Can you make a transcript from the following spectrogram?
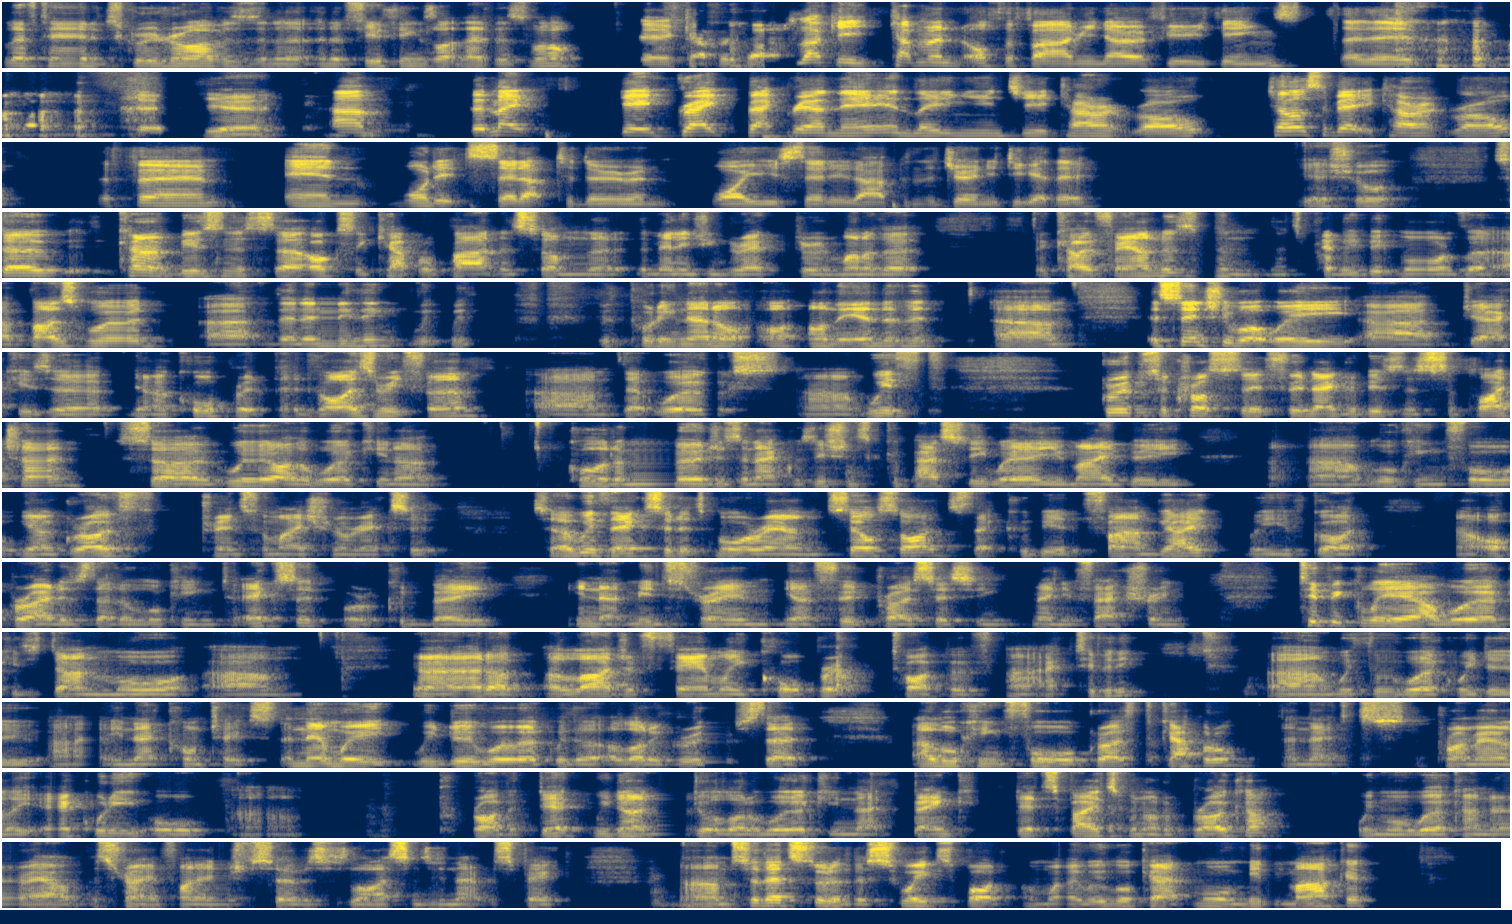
left-handed screwdrivers and a, and a few things like that as well. Yeah, a couple of times. Lucky coming off the farm, you know a few things. So they're yeah. Um, but mate, yeah, great background there and leading you into your current role. Tell us about your current role, the firm, and what it's set up to do, and why you set it up, and the journey to get there. Yeah, sure. So, current business, uh, Oxley Capital Partners. So I'm the, the managing director and one of the the co-founders, and that's probably a bit more of a, a buzzword uh, than anything with, with, with putting that on, on the end of it. Um, essentially, what we uh, Jack is a you know, corporate advisory firm um, that works uh, with groups across the food and agribusiness supply chain. So we either work in a call it a mergers and acquisitions capacity, where you may be uh, looking for you know growth, transformation, or exit. So with exit, it's more around sell sides. That could be at farm gate where you've got uh, operators that are looking to exit, or it could be in that midstream, you know, food processing, manufacturing. Typically, our work is done more, um, you know, at a, a, larger family corporate type of uh, activity. Um, with the work we do uh, in that context, and then we we do work with a, a lot of groups that are looking for growth capital, and that's primarily equity or um, private debt. We don't do a lot of work in that bank debt space. We're not a broker. We more work under our Australian Financial Services license in that respect. Um, so that's sort of the sweet spot on where we look at more mid market.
